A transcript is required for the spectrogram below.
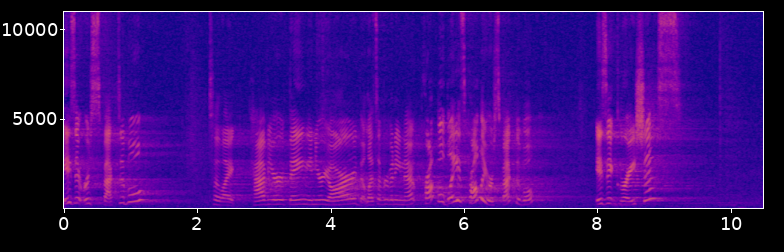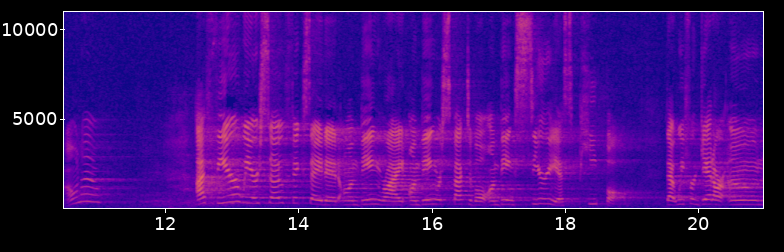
Is it respectable to like have your thing in your yard that lets everybody know? Probably, it's probably respectable. Is it gracious? Oh no. I fear we are so fixated on being right, on being respectable, on being serious people that we forget our own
